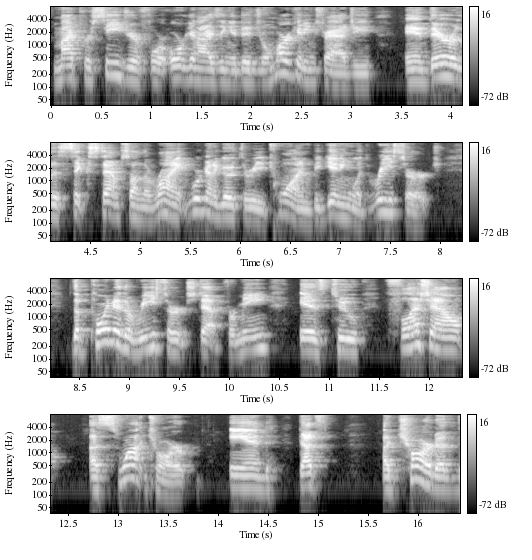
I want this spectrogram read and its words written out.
my procedure for organizing a digital marketing strategy. And there are the six steps on the right. We're going to go through each one, beginning with research. The point of the research step for me is to flesh out a SWOT chart, and that's a chart of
